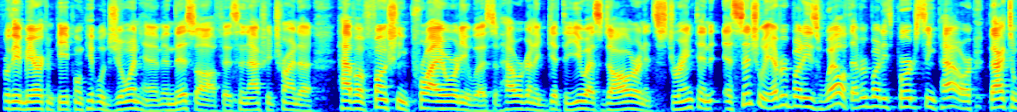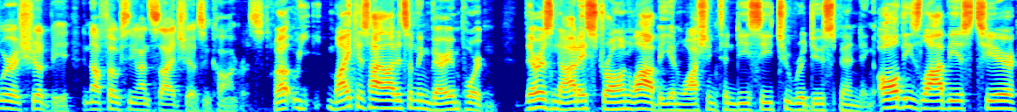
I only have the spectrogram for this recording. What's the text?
for the American people and people join him in this office and actually trying to have a functioning priority list of how we're going to get the US dollar and its strength and essentially everybody's wealth, everybody's purchasing power back to where it should be and not focusing on sideshows in Congress. Well, Mike has highlighted something very important. There is not a strong lobby in Washington, D.C. to reduce spending. All these lobbyists here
